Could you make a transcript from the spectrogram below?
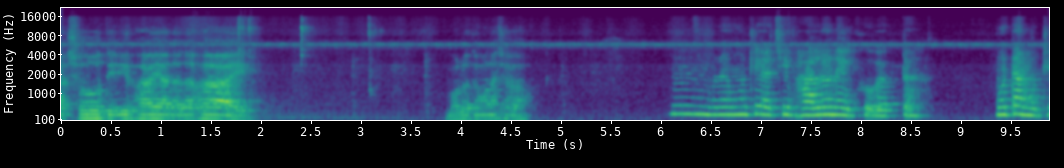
আছো দিদি ভাই আর দাদা ভাই? বলো কেমন আছো? হুম মোটামুটি আছি ভালো নেই খুব একটা। মোটামুটি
